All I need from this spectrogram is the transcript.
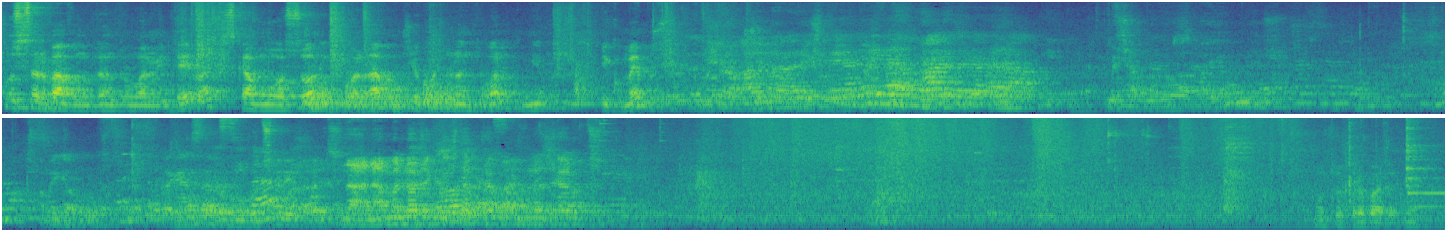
conservavam durante o ano inteiro, é? secavam e guardávamos e depois durante o ano comíamos e comemos. Não, não, mas nós aqui estamos a homenagear Muito trabalho, não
